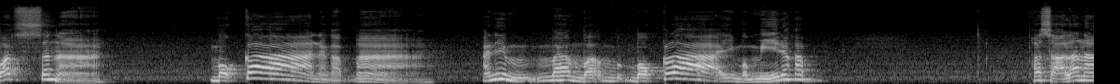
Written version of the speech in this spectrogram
วัสนาบอกกล้านะครับอ่าอันนี้มาบอกกล้าอีบ่มีนะครับ ภาษาละนา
